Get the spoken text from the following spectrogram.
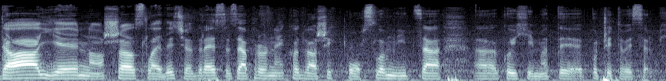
da je naša sledeća adresa zapravo neka neka od vaših poslovnica kojih imate po čitavoj Srbiji?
